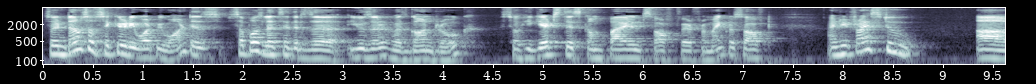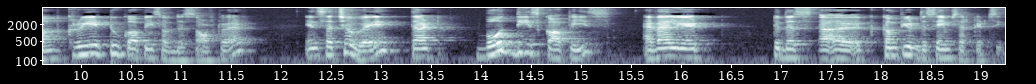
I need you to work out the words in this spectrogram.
So in terms of security, what we want is, suppose let's say there is a user who has gone rogue. So he gets this compiled software from Microsoft and he tries to um, create two copies of this software in such a way that both these copies evaluate to this uh, compute the same circuit C.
